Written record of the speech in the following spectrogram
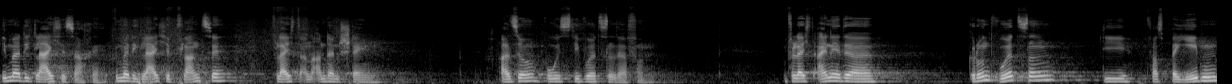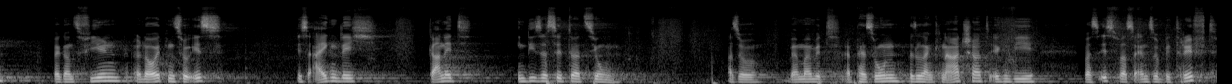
immer die gleiche Sache, immer die gleiche Pflanze, vielleicht an anderen Stellen. Also, wo ist die Wurzel davon? Vielleicht eine der Grundwurzeln, die fast bei jedem, bei ganz vielen Leuten so ist, ist eigentlich gar nicht in dieser Situation. Also wenn man mit einer Person ein bisschen einen Knatsch hat, irgendwie was ist, was einen so betrifft,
